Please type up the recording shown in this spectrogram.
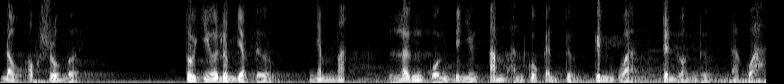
Đầu óc rối bời. Tôi dựa lưng vào tường, Nhắm mắt, lẫn quẩn với những ám ảnh của cảnh tượng kinh hoàng Trên đoạn đường đã qua.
